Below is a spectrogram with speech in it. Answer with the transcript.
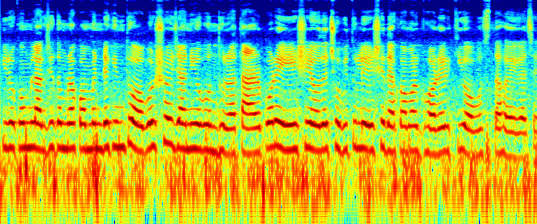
কীরকম লাগছে তোমরা কমেন্টে কিন্তু অবশ্যই জানিও বন্ধুরা। তারপরে এসে ওদের ছবি তুলে এসে দেখো আমার ঘরের কি অবস্থা হয়ে গেছে।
